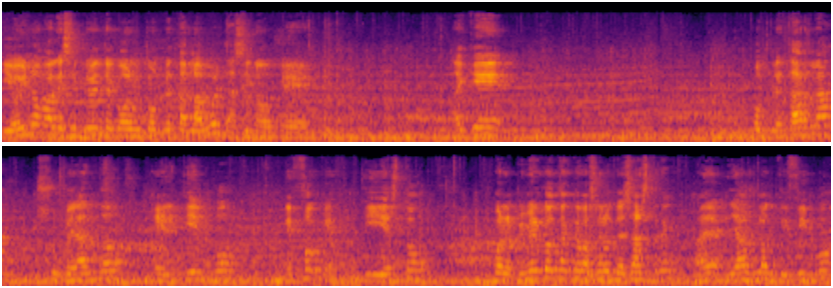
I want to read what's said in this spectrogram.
Y hoy no vale simplemente con completar la vuelta Sino que hay que completarla superando el tiempo de Zocker Y esto, bueno, el primer contacto va a ser un desastre Ya os lo anticipo.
